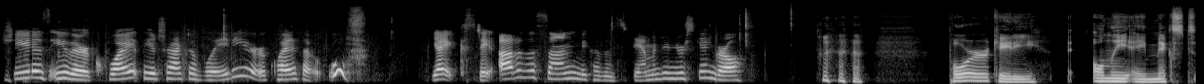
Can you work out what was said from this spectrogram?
She is either quite the attractive lady or quite the oof. Yikes! Stay out of the sun because it's damaging your skin, girl. Poor Katie. Only a mixed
